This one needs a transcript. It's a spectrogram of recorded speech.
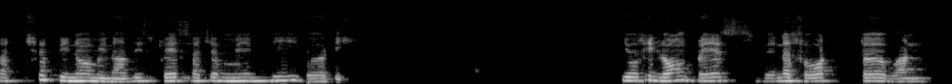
Such a phenomena, this phrase such a may be wordy. Using long phrase when a short uh, one,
